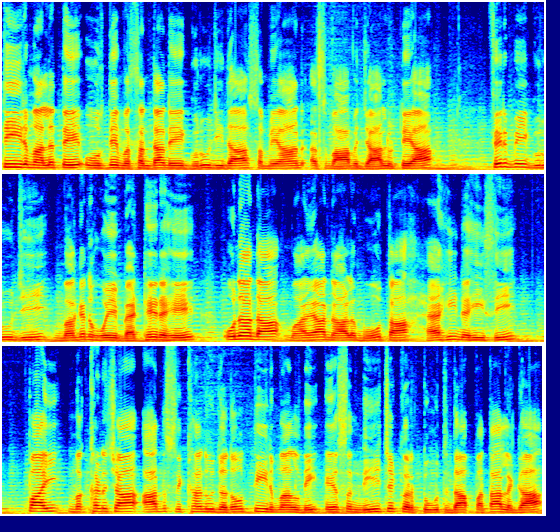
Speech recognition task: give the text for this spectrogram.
ਤੀਰ ਮੱਲ ਤੇ ਉਸ ਦੇ ਮਸੰਦਾਂ ਨੇ ਗੁਰੂ ਜੀ ਦਾ ਸਮਿਆਨ ਅਸਬਾਬ ਜਾ ਲੁੱਟਿਆ। ਫਿਰ ਵੀ ਗੁਰੂ ਜੀ ਮਗਨ ਹੋਏ ਬੈਠੇ ਰਹੇ। ਉਹਨਾਂ ਦਾ ਮਾਇਆ ਨਾਲ ਮੋਹ ਤਾਂ ਹੈ ਹੀ ਨਹੀਂ ਸੀ। ਭਾਈ ਮੱਖਣ ਸ਼ਾਹ ਆਦ ਸਿੱਖਾਂ ਨੂੰ ਜਦੋਂ ਧੀਰਮਲ ਦੀ ਇਸ ਨੀਚ ਕਰਤੂਤ ਦਾ ਪਤਾ ਲੱਗਾ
